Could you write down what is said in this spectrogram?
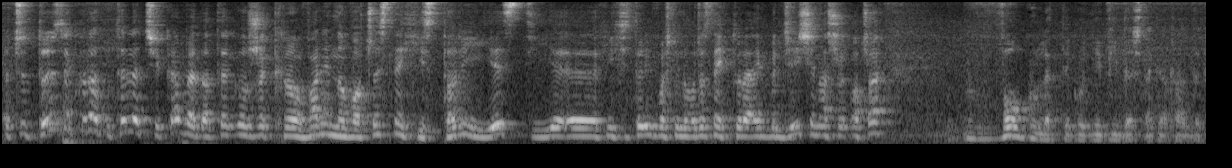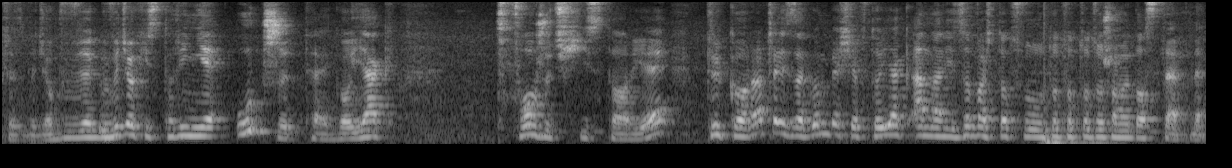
znaczy, to jest akurat o tyle ciekawe, dlatego że kreowanie nowoczesnej historii jest je, historii właśnie nowoczesnej, która jakby dzieje się na naszych oczach. W ogóle tego nie widać tak naprawdę przez Wydział. Jakby Wydział Historii nie uczy tego, jak tworzyć historię, tylko raczej zagłębia się w to, jak analizować to, co, to, to, to, co już mamy dostępne.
